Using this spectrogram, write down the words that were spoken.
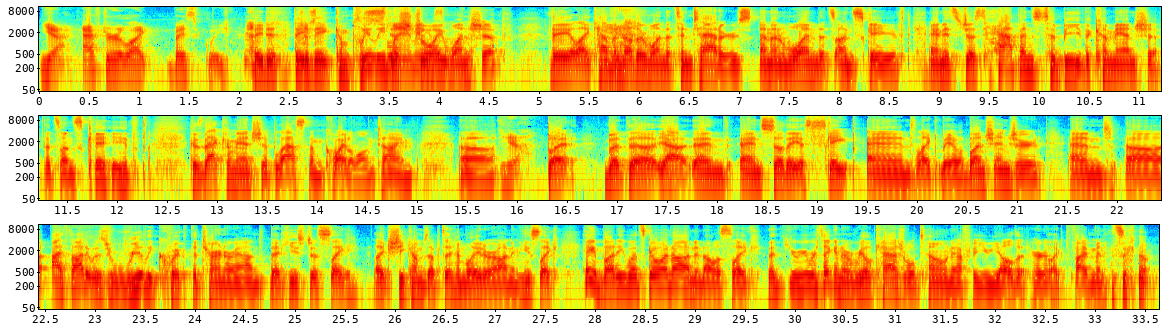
yeah, after like basically they did, they they completely destroy one ship. They like have Yeah. another one that's in tatters, and then one that's unscathed, and it just happens to be the command ship that's unscathed, because that command ship lasts them quite a long time. Uh, yeah. but but the yeah and and so they escape and like they have a bunch injured. And uh, I thought it was really quick the turnaround that he's just like like she comes up to him later on and he's like hey buddy what's going on? And I was like that you, you were taking a real casual tone after you yelled at her like five minutes ago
